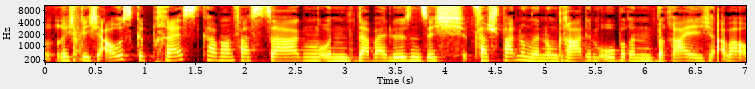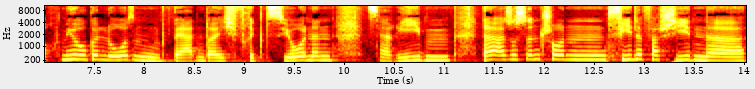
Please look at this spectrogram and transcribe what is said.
richtig ausgepresst, kann man fast sagen. Und dabei lösen sich Verspannungen und gerade im oberen Bereich. Aber auch Myogelosen werden durch Friktionen zerrieben. Also es sind schon viele verschiedene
